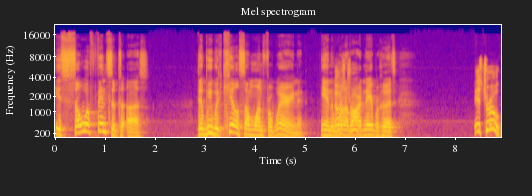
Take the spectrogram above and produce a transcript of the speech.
is so offensive to us that we would kill someone for wearing it in no, one of true. our neighborhoods. It's true.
